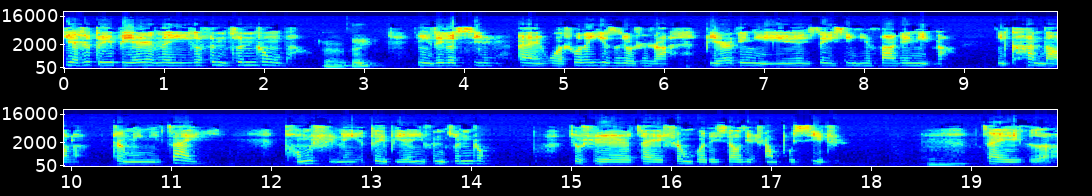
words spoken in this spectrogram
也是对别人的一个份尊重吧。嗯，对，你这个信，哎，我说的意思就是啥？别人给你这个信息发给你了，你看到了，证明你在意，同时呢，也对别人一份尊重，就是在生活的小节上不细致。嗯再一个，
